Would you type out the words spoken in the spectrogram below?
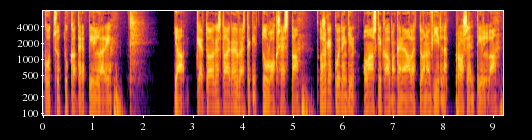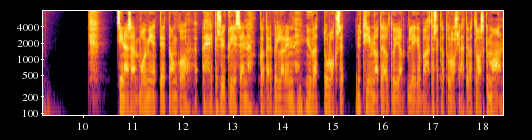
kutsuttu Caterpillari – ja kertoo oikeastaan aika hyvästäkin tuloksesta. Osake kuitenkin laski kaupankäynnin alettua noin 5 prosentilla. Sinänsä voi miettiä, että onko ehkä syklisen Caterpillarin hyvät tulokset nyt hinnoiteltu ja liikevaihto sekä tulos lähtevät laskemaan.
